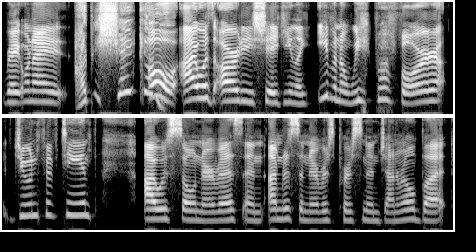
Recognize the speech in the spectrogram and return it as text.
right when I I'd be shaking. oh I was already shaking. Like even a week before June fifteenth, I was so nervous, and I'm just a nervous person in general. But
